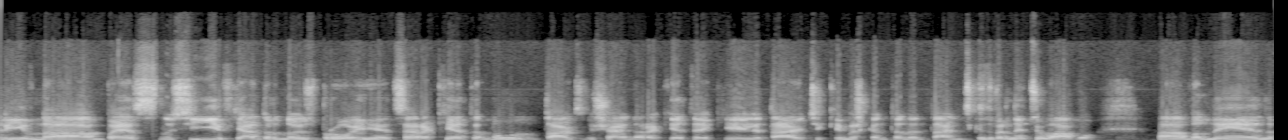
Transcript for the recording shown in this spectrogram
рівно без носіїв ядерної зброї це ракети. Ну так, звичайно, ракети, які літають тільки міжконтинентальні. Зверніть увагу. А, Вони не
